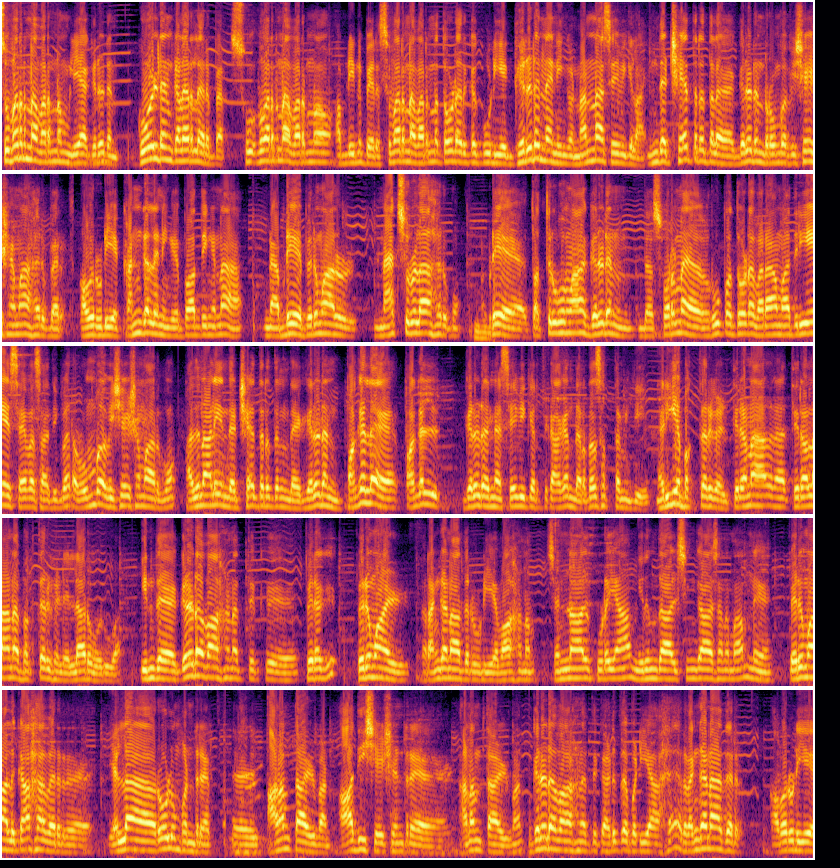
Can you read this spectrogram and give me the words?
சுவர்ண வர்ணம் இல்லையா கருடன்? கோல்டன் கலர்ல இருப்பார். சுவர்ண வர்ணம் அப்படின்னு பேரு. சுவர்ண வர்ணத்தோட இருக்கக்கூடிய கருடனை நீங்க நன்னா சேவிக்கலாம். இந்த கஷேத்திரத்துல கருடன் ரொம்ப விசேஷமாக இருப்பார். அவருடைய கண்களை நீங்க பாத்தீங்கன்னா அப்படியே பெருமாள் நேச்சுரலாக இருக்கும். அப்படியே தத்ரூபமாக கருடன் இந்த சுவர்ண ரூபத்தோட வரா மாதிரியே சேவை சாதிப்பார். ரொம்ப விசேஷமா இருக்கும். அதனாலே இந்த கஷேத்திரத்துல இந்த கருடன் பகல பகல் கருடனை சேவிக்கிறதுக்காக இந்த ரதசப்தமிக்கு நிறைய பக்தர்கள் திறனான திரளான பக்தர்கள் எல்லாரும் வருவார். இந்த கருட வாகனத்துக்கு பிறகு பெருமாள் ரங்கநாதருடைய வாகனம் சென்னால் குடையாம் இருந்தால் சிங்காசனமாம்னு பெருமாளுக்காக அவர் எல்லா ரோலும் பண்ற அஹ் அனந்தாழ்வான் ஆதிசேஷன்ற அனந்தாழ்வான் கருட வாகனத்துக்கு அடுத்தபடியாக ரங்கநாதர் அவருடைய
